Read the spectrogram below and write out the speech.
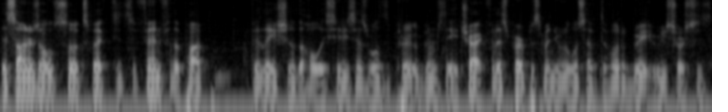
this honor is also expected to fend for the population of the holy cities as well as the pilgrims they attract. For this purpose, many rulers have devoted great resources,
